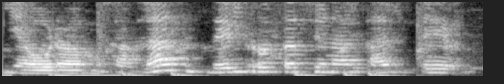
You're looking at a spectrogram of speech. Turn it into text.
y ahora vamos a hablar del rotacional alterno.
